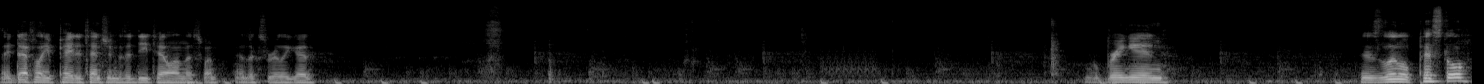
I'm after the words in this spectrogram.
They definitely paid attention to the detail on this one. It looks really good. We'll bring in his little pistol,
